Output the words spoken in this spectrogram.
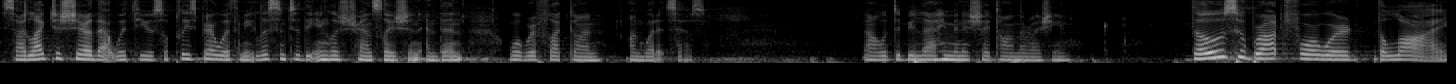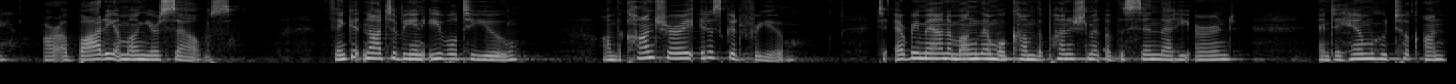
So I'd like to share that with you, so please bear with me. Listen to the English translation, and then we'll reflect on, on what it says. Those who brought forward the lie are a body among yourselves. Think it not to be an evil to you. On the contrary, it is good for you. To every man among them will come the punishment of the sin that he earned, and to him who took on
